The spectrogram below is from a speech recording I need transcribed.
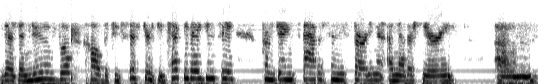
there's a new book called The Two Sisters Detective Agency from James Patterson. He's starting another series. Um,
